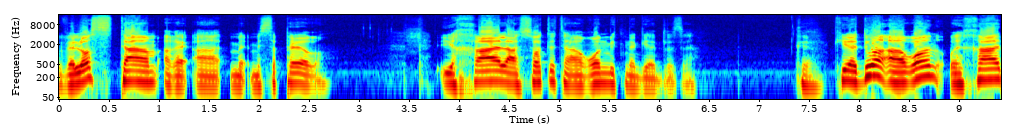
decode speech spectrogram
ולא סתם, הרי המספר יכל לעשות את הארון מתנגד לזה. כן, כי ידוע, אהרון הוא אחד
